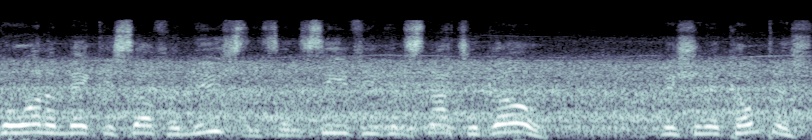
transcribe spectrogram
go on and make yourself a nuisance and see if you can snatch a goal. Mission accomplished.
